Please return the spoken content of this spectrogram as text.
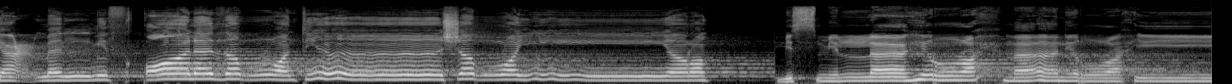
يعمل مثقال ذرة شرا يره بسم الله الرحمن الرحيم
